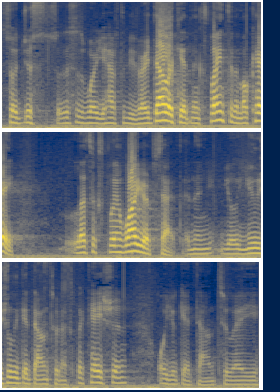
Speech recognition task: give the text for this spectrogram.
So just so this is where you have to be very delicate and explain to them. Okay, let's explain why you're upset. And then you'll usually get down to an expectation or you get down to a,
